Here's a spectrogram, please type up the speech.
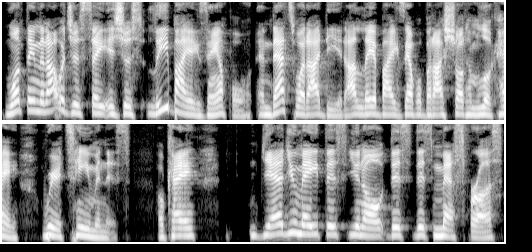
one thing that I would just say is just lead by example. And that's what I did. I led by example, but I showed him, look, hey, we're a team in this. Okay. Yeah, you made this, you know, this this mess for us,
